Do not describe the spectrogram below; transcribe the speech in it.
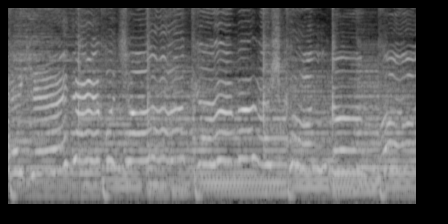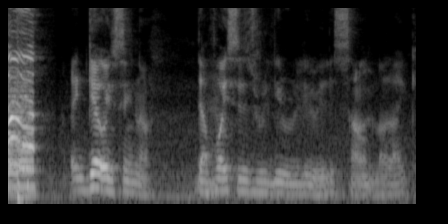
Tekede bıçak gümüş kından I get what you're saying now. Their voices really, really, really sound alike.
